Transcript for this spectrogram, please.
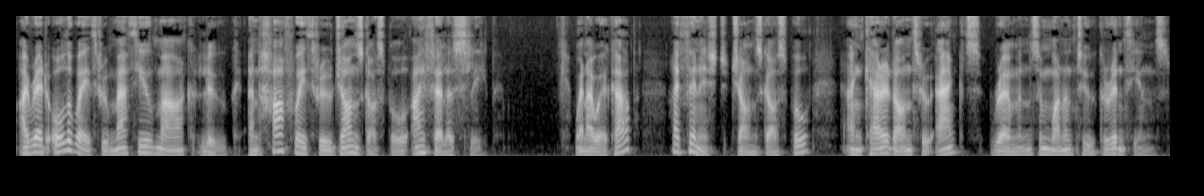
I read all the way through Matthew, Mark, Luke, and halfway through John's Gospel I fell asleep. When I woke up, I finished John's Gospel and carried on through Acts, Romans, and 1 and 2 Corinthians.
